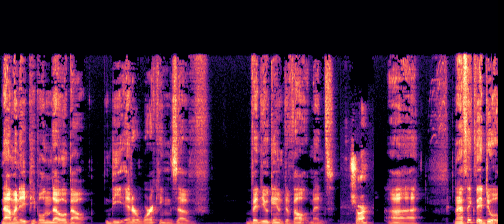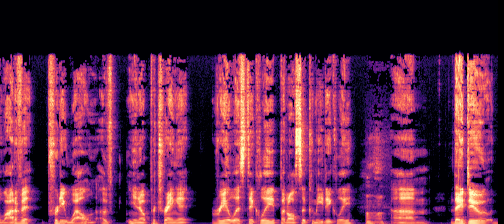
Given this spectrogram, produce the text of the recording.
not many people know about the inner workings of video game development. sure Uh, and I think they do a lot of it pretty well, of, you know, portraying it realistically, but also comedically. Mhm. Um, they do,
